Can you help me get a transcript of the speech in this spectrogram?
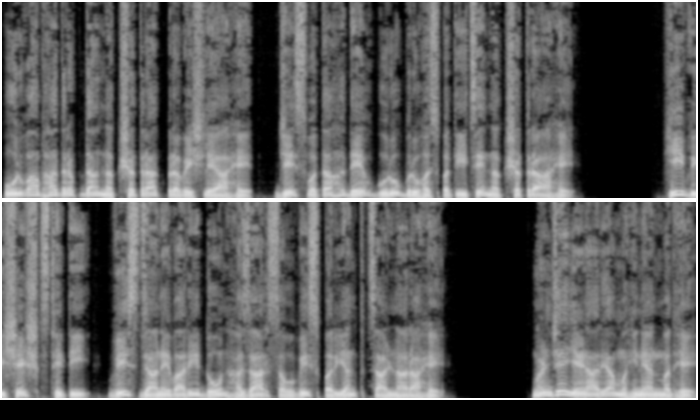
पूर्वाभाद्रपदा नक्षत्रात प्रवेशले आहे जे स्वतः देव गुरु बृहस्पतीचे नक्षत्र आहे. ही विशेष स्थिती वीस जानेवारी दोन हजार सव्वीस पर्यंत चालणार आहे. म्हणजे येणाऱ्या महिन्यांमध्ये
